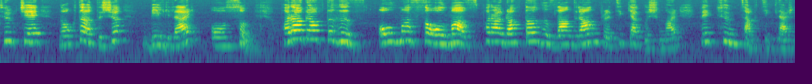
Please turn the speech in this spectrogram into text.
Türkçe nokta atışı bilgiler olsun. Paragrafta hız, olmazsa olmaz, paragrafta hızlandıran pratik yaklaşımlar ve tüm taktikler,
